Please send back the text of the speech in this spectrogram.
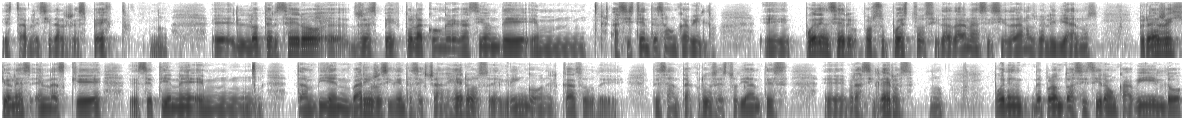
establecida al respecto. Eh, lo tercero, eh, respecto a la congregación de em, asistentes a un cabildo. Eh, pueden ser, por supuesto, ciudadanas y ciudadanos bolivianos, pero hay regiones en las que se tiene em, también varios residentes extranjeros, gringo, en el caso de, Santa Cruz, estudiantes brasileros, ¿no? Pueden de pronto asistir a un cabildo,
